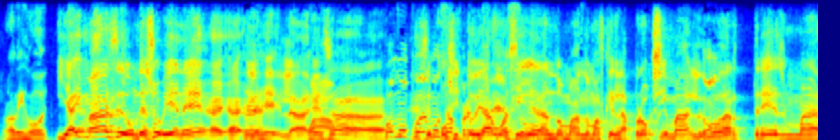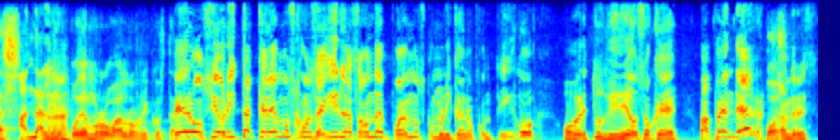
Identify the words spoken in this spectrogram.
Robin Hood. Y hay más de donde eso viene, ¿eh? Eh, eh, la- Wow. esa- ¿Cómo ese podemos pocito de agua eso? sigue dando más, nomás que en la próxima les voy a dar tres más. Ándale. Que le podemos robar a los ricos también. Pero si ahorita queremos conseguirlas, ¿a dónde podemos comunicarnos contigo? ¿O ver tus videos o qué? ¿Va a aprender, Pues, Andrés?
